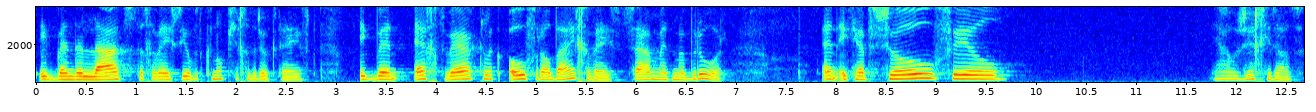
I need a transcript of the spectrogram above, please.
Ik ben de laatste geweest die op het knopje gedrukt heeft. Ik ben echt werkelijk overal bij geweest, samen met mijn broer. En ik heb zoveel. Ja, hoe zeg je dat?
